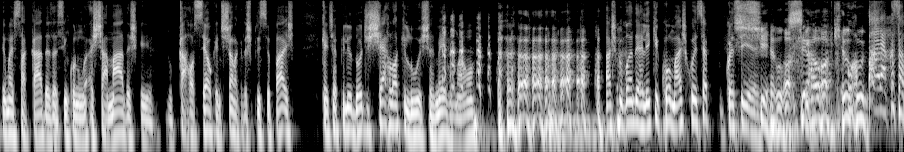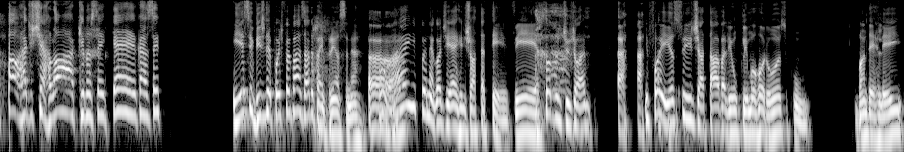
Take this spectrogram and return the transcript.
tem umas sacadas, assim, quando as chamadas que, do carrossel, que a gente chama, aquelas principais, que a gente apelidou de Sherlock Lucha, meu irmão. Acho que o Vanderlei quicou mais com esse. Com esse Sherlock. Sherlock Luz. para com essa porra de Sherlock, não sei o que, cacete. E esse vídeo depois foi vazado pra imprensa, né? Pô, Aham. aí foi negócio de RJTV, todos os jo- E foi isso, e já tava ali um clima horroroso com Vanderlei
